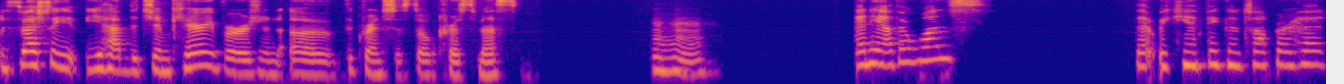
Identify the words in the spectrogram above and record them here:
Especially you have the Jim Carrey version of The Grinch That Stole Christmas. Mm-hmm. Any other ones that we can't think on top of our head?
